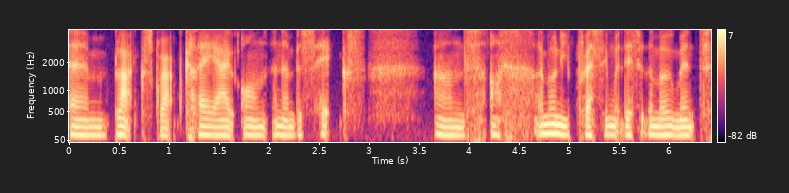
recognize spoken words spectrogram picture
um, black scrap clay out on a number six and I'm only pressing with this at the moment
